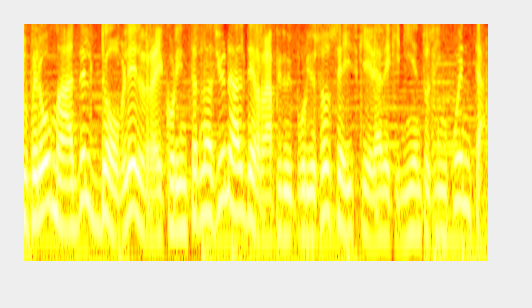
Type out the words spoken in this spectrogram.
superó más del doble el récord internacional de Rápido y Furioso 6 que era de 550.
